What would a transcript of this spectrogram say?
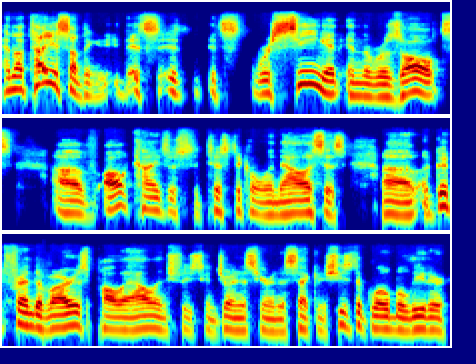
And I'll tell you something, it's, it's, it's we're seeing it in the results of all kinds of statistical analysis. Uh, a good friend of ours, Paula Allen, she's going to join us here in a second. She's the global leader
